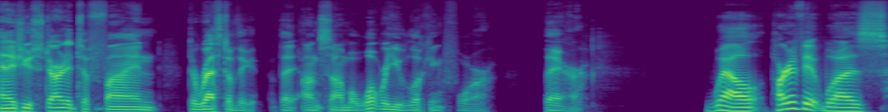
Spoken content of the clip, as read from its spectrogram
And as you started to find the rest of the the ensemble, what were you looking for there? Well, part of it was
